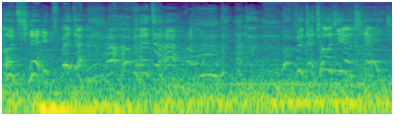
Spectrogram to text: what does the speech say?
Sie uns nicht! Bitte! Bitte! Bitte tun Sie uns nicht!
